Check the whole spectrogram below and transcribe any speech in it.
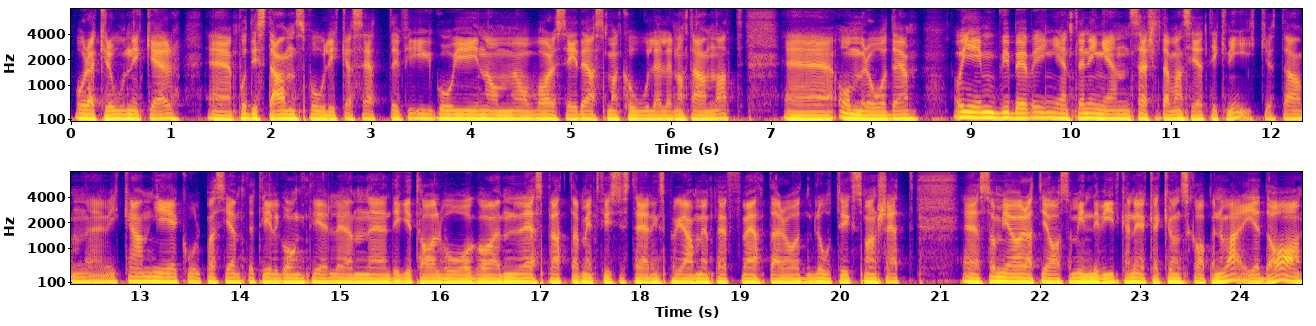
våra kroniker eh, på distans på olika sätt. Det går ju inom, vare sig det är astma, KOL eller något annat eh, område. Och vi behöver egentligen ingen särskilt avancerad teknik, utan eh, vi kan ge KOL-patienter tillgång till en eh, digital våg och en läsplatta med ett fysiskt träningsprogram, en PEF-mätare och en blodtrycksmanschett eh, som gör att jag som individ kan öka kunskapen varje dag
